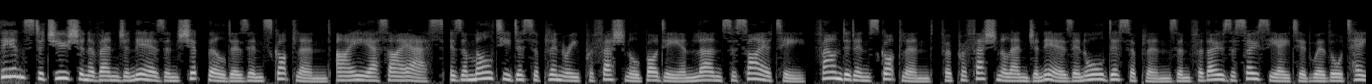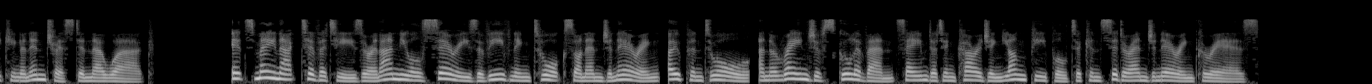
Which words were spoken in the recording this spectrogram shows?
The Institution of Engineers and Shipbuilders in Scotland IESIS is a multidisciplinary professional body and learned society, founded in Scotland, for professional engineers in all disciplines and for those associated with or taking an interest in their work. Its main activities are an annual series of evening talks on engineering, open to all, and a range of school events aimed at encouraging young people to consider engineering careers.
